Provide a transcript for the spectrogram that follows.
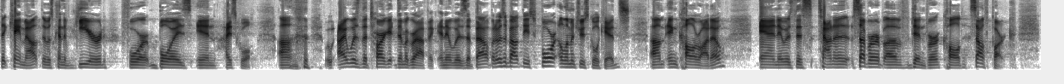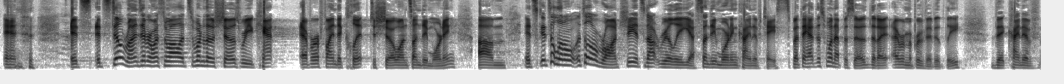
that came out that was kind of geared for boys in high school. Um, I was the target demographic, and it was about, but it was about these four elementary school kids um, in Colorado, and it was this town, a suburb of Denver called South Park, and it's it still runs every once in a while. It's one of those shows where you can't ever find a clip to show on Sunday morning. Um, it's, it's, a little, it's a little raunchy. It's not really, yeah, Sunday morning kind of tastes. But they had this one episode that I, I remember vividly that kind of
